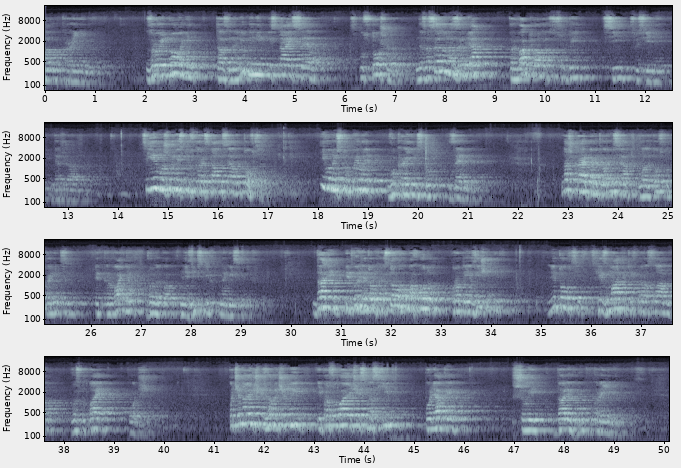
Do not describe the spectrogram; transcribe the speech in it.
славну Україну. Зруйновані та знелюднені міста і села, спустошена, незаселена земля приваблювала сюди всі сусідні держави. Цією можливістю скористалися литовці, і вони вступили в українську землю. Наш край перетворився на литовську провінцію під керуванням великокнязівських намісників. Далі, під виглядом хрестового походу проти язичників, літовців, схизматиків православних виступає Польща. Починаючи з Галичини і просуваючись на схід, поляки йшли далі в Україну.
